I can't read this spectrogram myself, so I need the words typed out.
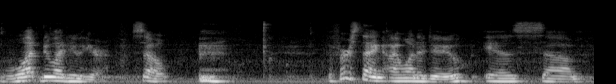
what do I do here? So the first thing I want to do is um,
